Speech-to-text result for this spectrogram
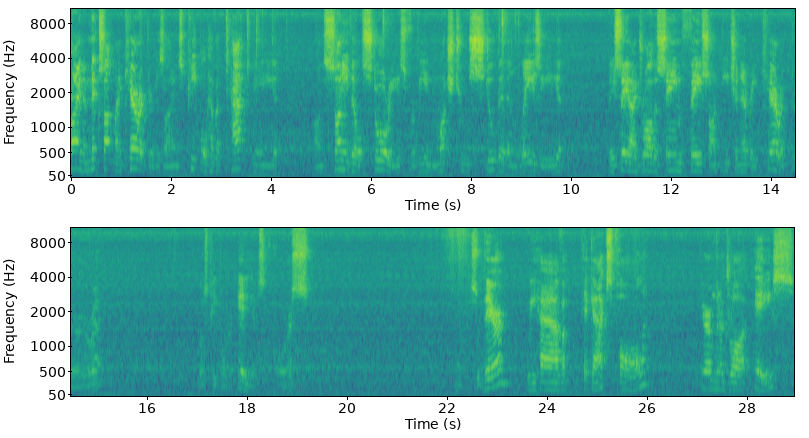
Trying to mix up my character designs, people have attacked me on Sunnyville stories for being much too stupid and lazy. They say I draw the same face on each and every character. Those people are idiots, of course. So there we have Pickaxe Paul. Here I'm going to draw Ace.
